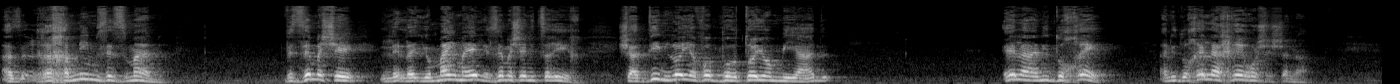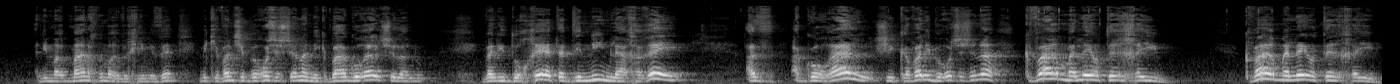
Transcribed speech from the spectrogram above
אז רחמים זה זמן, וזה מה ש... ליומיים האלה, זה מה שאני צריך. שהדין לא יבוא באותו יום מיד, אלא אני דוחה. אני דוחה לאחרי ראש השנה. אני, מה אנחנו מרוויחים מזה? מכיוון שבראש השנה נקבע הגורל שלנו. ואני דוחה את הדינים לאחרי, אז הגורל שייקבע לי בראש השנה כבר מלא יותר חיים. כבר מלא יותר חיים.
